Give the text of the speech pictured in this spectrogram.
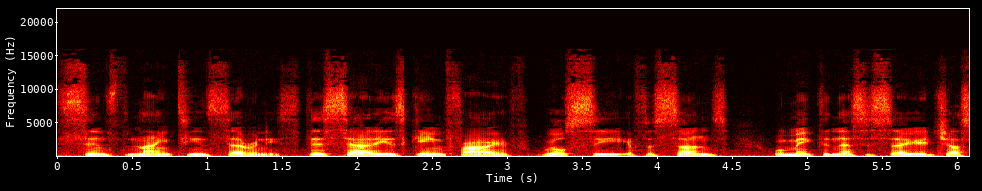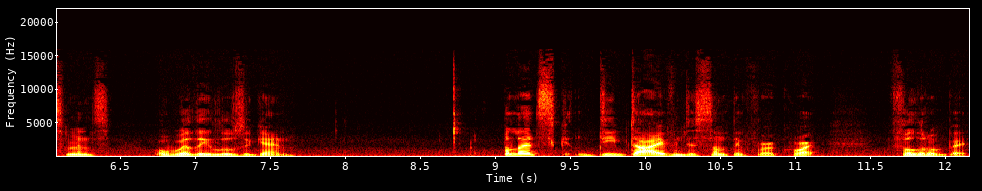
since the 1970s. This Saturday is Game Five. We'll see if the Suns will make the necessary adjustments or will they lose again. But let's deep dive into something for a for a little bit,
